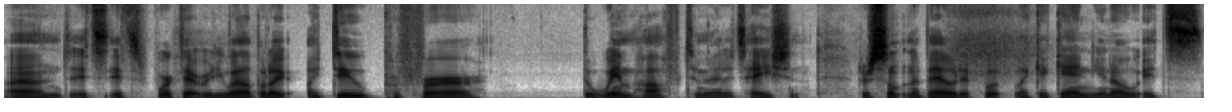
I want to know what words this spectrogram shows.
And it's it's worked out really well. But I, I do prefer the Wim Hof to meditation. There's something about it. But like again, you know, it's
